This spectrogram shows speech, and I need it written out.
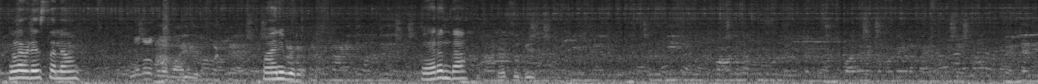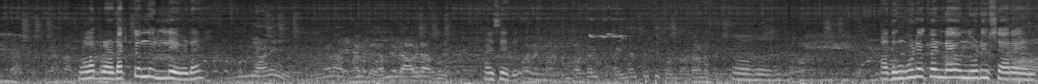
നിങ്ങൾ എവിടെ സ്ഥലം മാനിപുരം. വേറെന്താ? നിങ്ങളെ പ്രൊഡക്റ്റ് ഒന്നും ഇല്ലേ ഇവിടെ? ശരി. അതും കൂടി ഒക്കെ ഉണ്ടെങ്കിൽ ഒന്നുകൂടി ഉഷാറായാണ് ആ.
